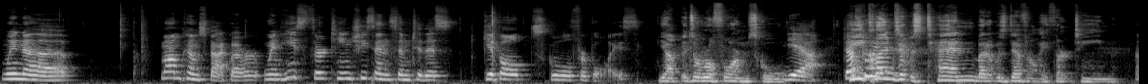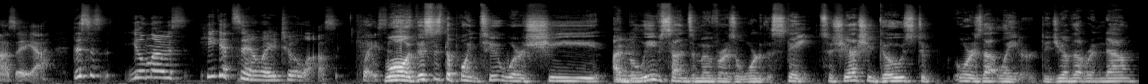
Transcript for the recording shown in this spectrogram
When uh, mom comes back, however, when he's thirteen, she sends him to this Gibault school for boys. Yep. It's a reform school. Yeah, that's he claims it was ten, but it was definitely thirteen. I'll say yeah. This is you'll notice he gets sent away to a lot of places. Well, this is the point too where she, I believe, sends him over as a ward of the state. So she actually goes to, or is that later? Did you have that written down?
